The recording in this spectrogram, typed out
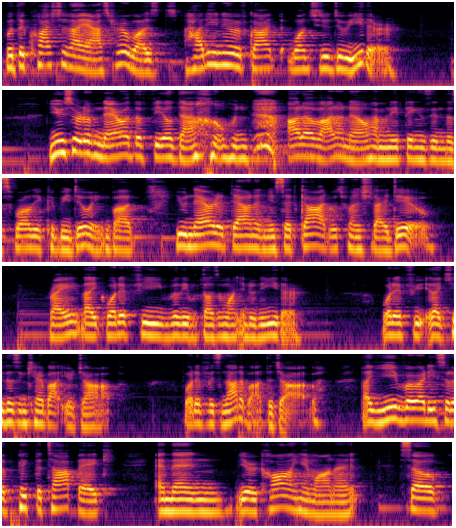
But the question I asked her was, how do you know if God wants you to do either? You sort of narrowed the field down out of, I don't know how many things in this world you could be doing, but you narrowed it down and you said, God, which one should I do? Right? Like, what if he really doesn't want you to do either? What if he, like he doesn't care about your job? What if it's not about the job? Like you've already sort of picked the topic and then you're calling him on it. So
